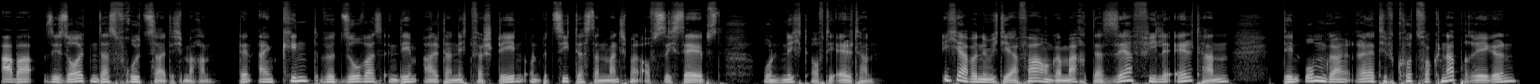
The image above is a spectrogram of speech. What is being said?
aber Sie sollten das frühzeitig machen. Denn ein Kind wird sowas in dem Alter nicht verstehen und bezieht das dann manchmal auf sich selbst und nicht auf die Eltern. Ich habe nämlich die Erfahrung gemacht, dass sehr viele Eltern den Umgang relativ kurz vor knapp regeln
